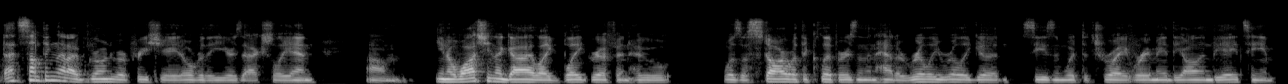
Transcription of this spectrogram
That's something that I've grown to appreciate over the years, actually. And, um, you know, watching a guy like Blake Griffin, who was a star with the Clippers and then had a really, really good season with Detroit where he made the All NBA team.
